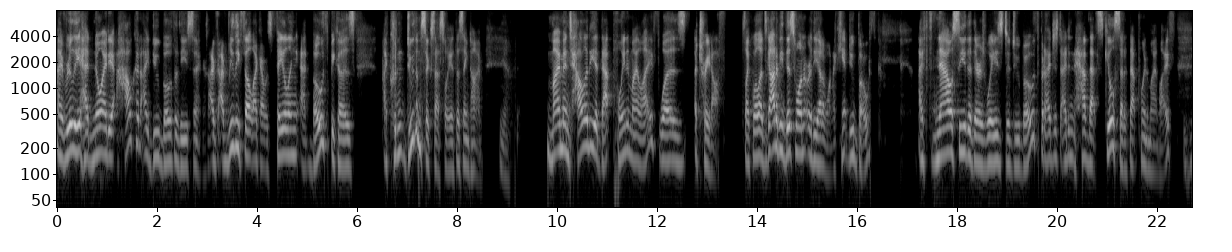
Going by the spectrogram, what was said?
I really had no idea how could I do both of these things. I, I really felt like I was failing at both because I couldn't do them successfully at the same time. Yeah. My mentality at that point in my life was a trade off. It's like, well, it's got to be this one or the other one. I can't do both. I now see that there's ways to do both, but I just I didn't have that skill set at that point in my life. Mm-hmm.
